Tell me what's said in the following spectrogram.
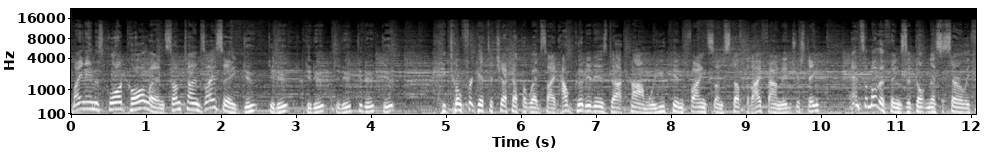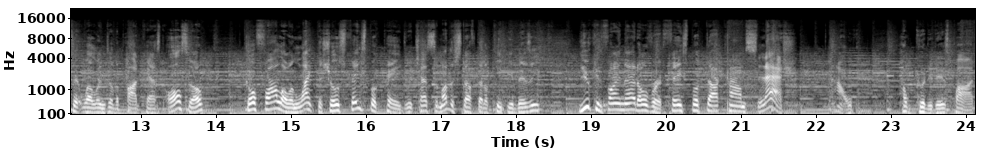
My name is Claude Call, and sometimes I say doot, doot, doot, doot, doot, doot, doot, doot. Don't forget to check out the website, howgooditis.com, where you can find some stuff that I found interesting and some other things that don't necessarily fit well into the podcast. Also, Go follow and like the show's Facebook page, which has some other stuff that'll keep you busy. You can find that over at facebook.com slash, ow, how good it is pod.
